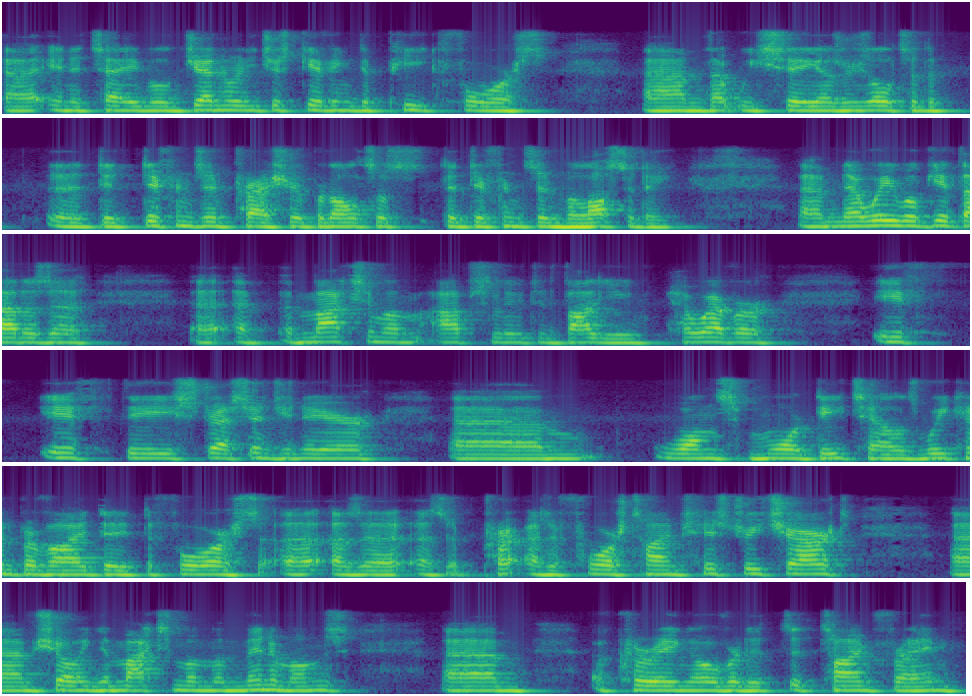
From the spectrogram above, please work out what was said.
uh, in a table, generally just giving the peak force um, that we see as a result of the uh, the difference in pressure, but also the difference in velocity. Um, now we will give that as a, a, a maximum absolute value. However, if if the stress engineer um, wants more details, we can provide the, the force uh, as a as a as a force times history chart, um, showing the maximum and minimums um, occurring over the, the time frame.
